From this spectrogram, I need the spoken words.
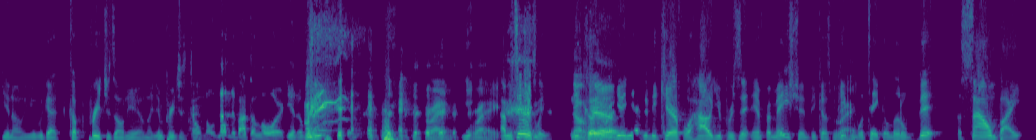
You know, you, we got a couple preachers on here. I'm Like them preachers don't know nothing about the Lord. You know, right. Right. I mean, seriously, No. because Yeah. you, you have to be careful how you present information because people Right. will take a little bit, a sound bite,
